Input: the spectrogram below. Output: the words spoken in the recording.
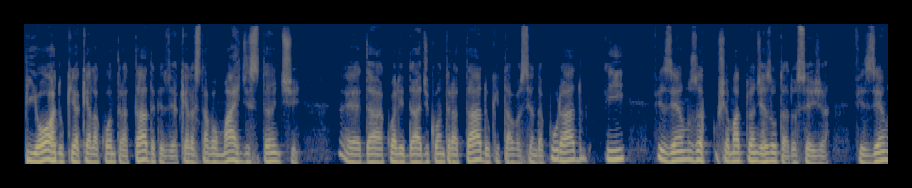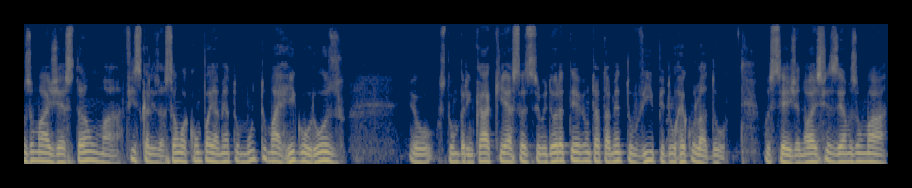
pior do que aquela contratada, quer dizer, aquelas estavam mais distante é, da qualidade contratada, o que estava sendo apurado, e fizemos a, o chamado plano de resultado, ou seja, fizemos uma gestão, uma fiscalização, um acompanhamento muito mais rigoroso. Eu costumo brincar que essa distribuidora teve um tratamento VIP do regulador, ou seja, nós fizemos uma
